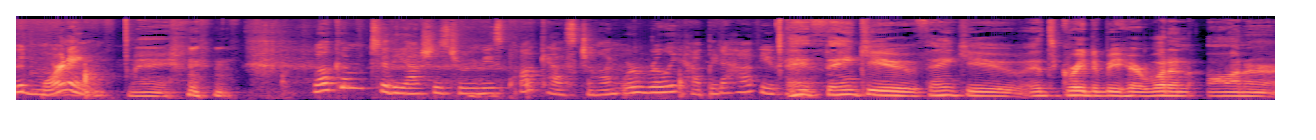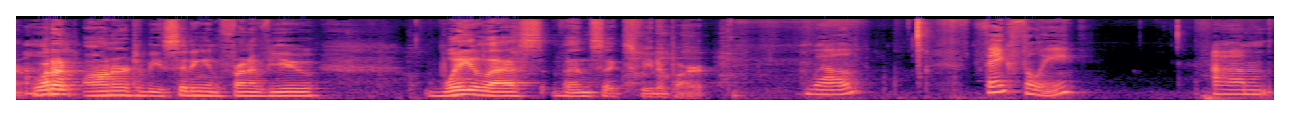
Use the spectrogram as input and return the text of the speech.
Good morning. Hey. Welcome to the Ashes to Rubies podcast, John. We're really happy to have you here. hey, thank you. Thank you. It's great to be here. What an honor. What an honor to be sitting in front of you way less than six feet apart. Well, thankfully, um,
